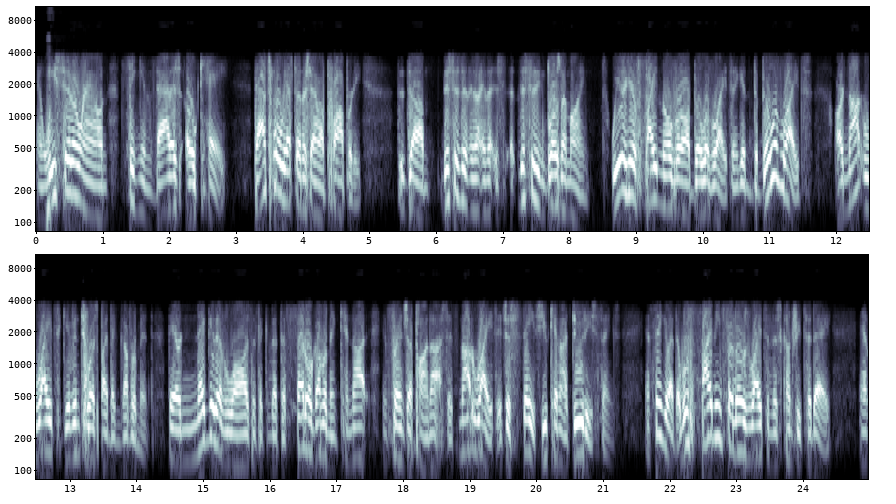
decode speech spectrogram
And we sit around thinking that is okay. That's what we have to understand about property. Um, this isn't. This thing blows my mind. We are here fighting over our Bill of Rights, and again, the Bill of Rights are not rights given to us by the government. They are negative laws that the, that the federal government cannot infringe upon us. It's not rights. It just states you cannot do these things. And think about that. We're fighting for those rights in this country today, and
